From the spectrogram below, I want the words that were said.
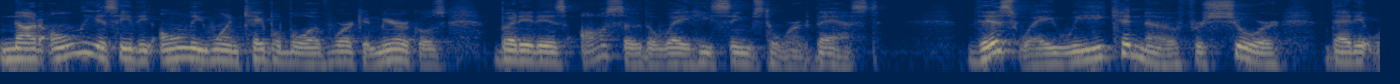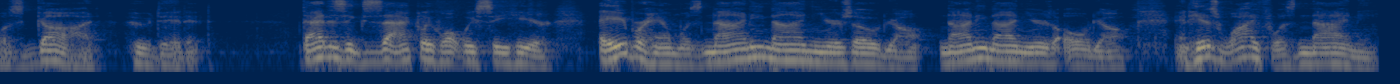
Not only is he the only one capable of working miracles, but it is also the way he seems to work best. This way, we can know for sure that it was God who did it. That is exactly what we see here. Abraham was 99 years old, y'all. 99 years old, y'all. And his wife was 90.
